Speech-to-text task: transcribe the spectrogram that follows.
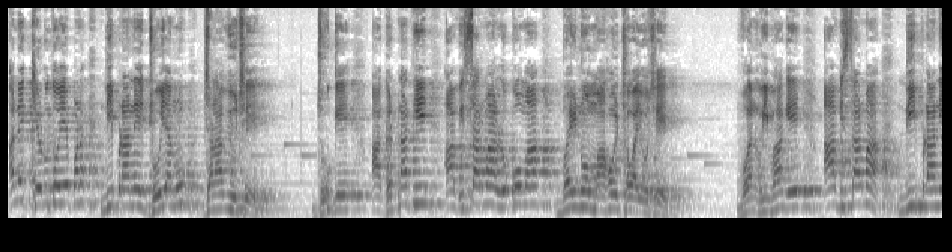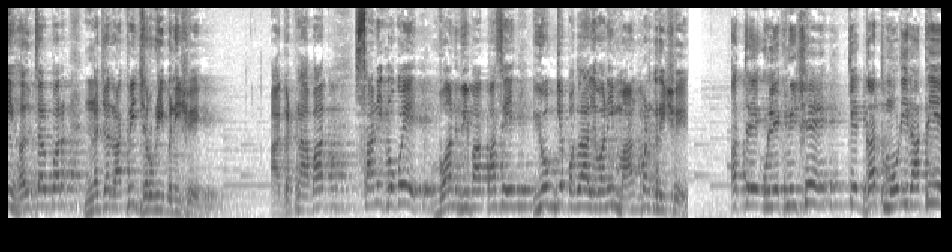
અનેક ખેડૂતોએ પણ દીપડાને જોયાનું જણાવ્યું છે. જોકે, આ ઘટનાથી આ વિસ્તારમાં લોકોમાં ભયનો માહોલ છવાયો છે. વન વિભાગે આ વિસ્તારમાં દીપડાની હલચલ પર નજર રાખવી જરૂરી બની છે. આ ઘટના બાદ સ્થાનિક લોકોએ વન વિભાગ પાસે યોગ્ય પગલાં લેવાની માંગ પણ કરી છે. અત્રે ઉલ્લેખનીય છે કે ગત મોડી રાત્રિએ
